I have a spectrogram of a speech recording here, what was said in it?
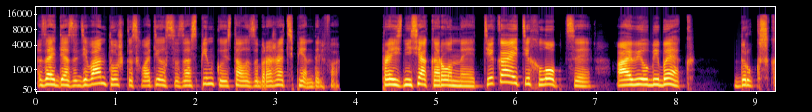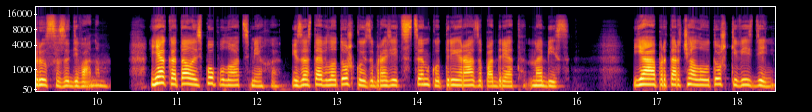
Зайдя за диван, Тошка схватился за спинку и стал изображать Пендельфа. Произнеся коронное «Текайте, хлопцы! I will be back!» Вдруг скрылся за диваном. Я каталась по полу от смеха и заставила Тошку изобразить сценку три раза подряд на бис. Я проторчала у Тошки весь день,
